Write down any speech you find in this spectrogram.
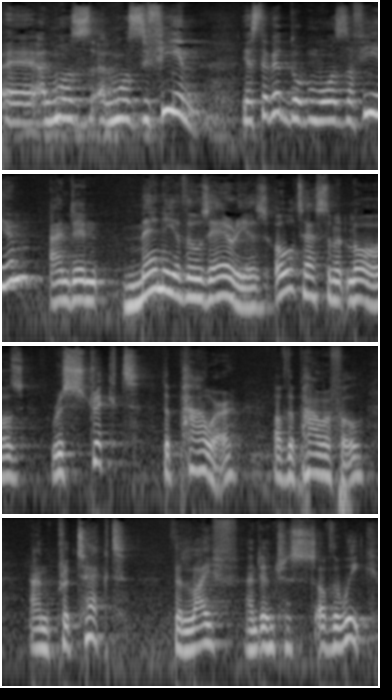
آه، الموظ- الموظفين يستبدوا بموظفيهم and in many of those areas, Old Testament laws restrict the power of the powerful and protect the life and interests of the weak.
